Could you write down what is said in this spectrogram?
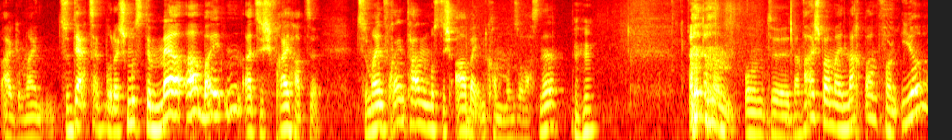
allgemein. Zu der Zeit, Bruder, ich musste mehr arbeiten, als ich frei hatte. Zu meinen freien Tagen musste ich arbeiten kommen und sowas, ne? Mhm. Und äh, dann war ich bei meinen Nachbarn von ihr,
